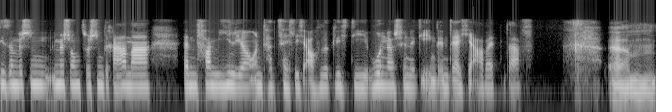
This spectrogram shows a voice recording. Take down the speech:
diese Mischung, Mischung zwischen Drama, ähm, Familie und tatsächlich auch wirklich die wunderschöne Gegend, in der ich hier arbeiten darf. Ähm,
